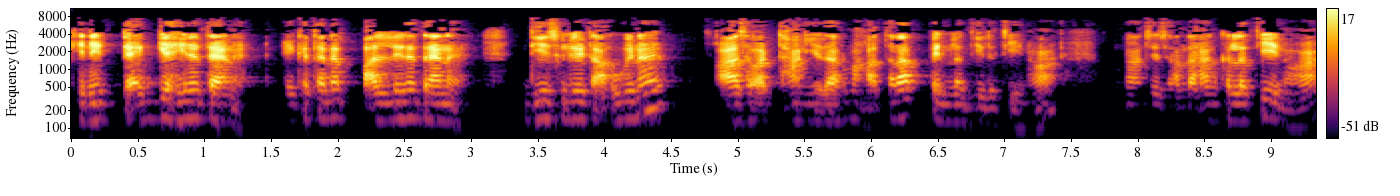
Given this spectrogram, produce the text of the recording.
කෙනෙක් ටැග් ගැහින තැන ඒක තැන පල් වෙන තැන දියසුලියට අහුවෙන ආසවට්ටානීය ධර්ම හතරක් පෙන්ලා දීලා තියෙනවා උන්වහන්සේ සඳහන් කරලා තියෙනවා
